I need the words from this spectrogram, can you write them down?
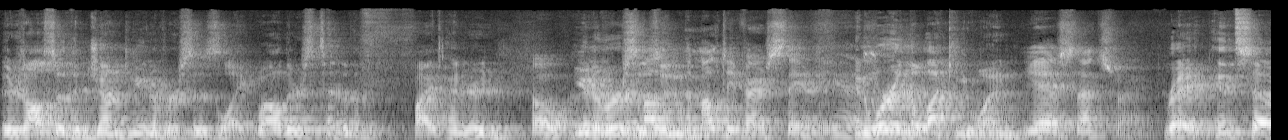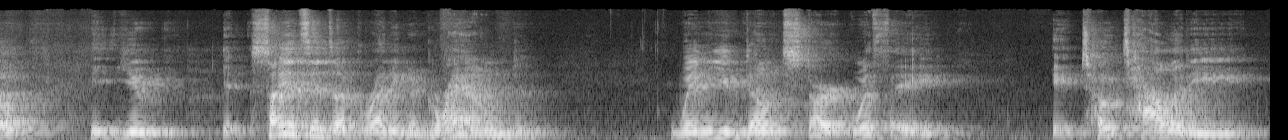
there's also the junk universes, like, well, there's 10 to the 500 oh, universes. The, mul- and, the multiverse theory, yes. And we're in the lucky one. Yes, that's right. Right. And so you, it, science ends up running aground when you don't start with a, a totality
